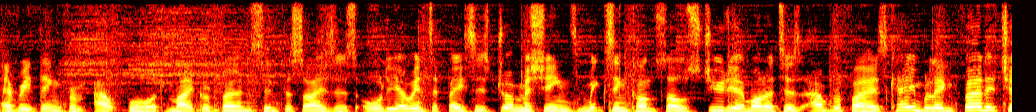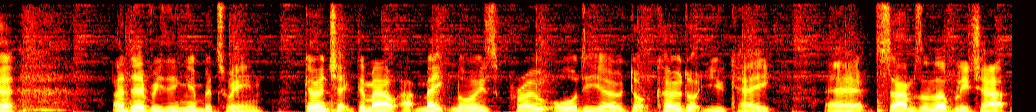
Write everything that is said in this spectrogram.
Everything from outboard, microphones, synthesizers, audio interfaces, drum machines, mixing consoles, studio monitors, amplifiers, cabling, furniture, and everything in between. Go and check them out at makenoiseproaudio.co.uk. Uh, Sam's a lovely chap.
